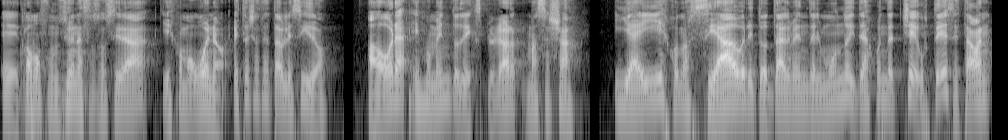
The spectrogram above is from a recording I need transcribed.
eh, cómo funciona esa sociedad. Y es como, bueno, esto ya está establecido. Ahora es momento de explorar más allá. Y ahí es cuando se abre totalmente el mundo y te das cuenta, che, ustedes estaban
